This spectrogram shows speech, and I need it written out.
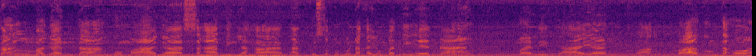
Isang magandang umaga sa ating lahat at gusto ko muna kayong batiin ng maligayang ba- bagong taon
